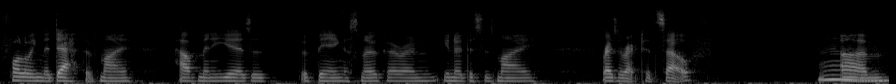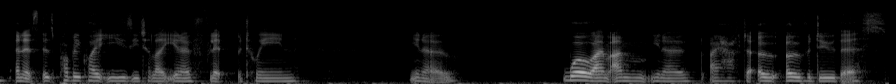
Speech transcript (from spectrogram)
following the death of my however many years of of being a smoker and you know this is my resurrected self Mm. um and it's it's probably quite easy to like you know flip between you know whoa i'm i'm you know i have to o- overdo this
